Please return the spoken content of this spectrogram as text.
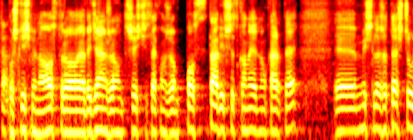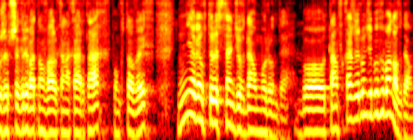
Tak. Poszliśmy na ostro, ja wiedziałem, że on 30 sekund, że on postawi wszystko na jedną kartę. E, Myślę, że też czuł, że przegrywa tą walkę na kartach punktowych. Nie wiem, który z sędziów dał mu rundę, bo tam w każdej rundzie był chyba knockdown.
